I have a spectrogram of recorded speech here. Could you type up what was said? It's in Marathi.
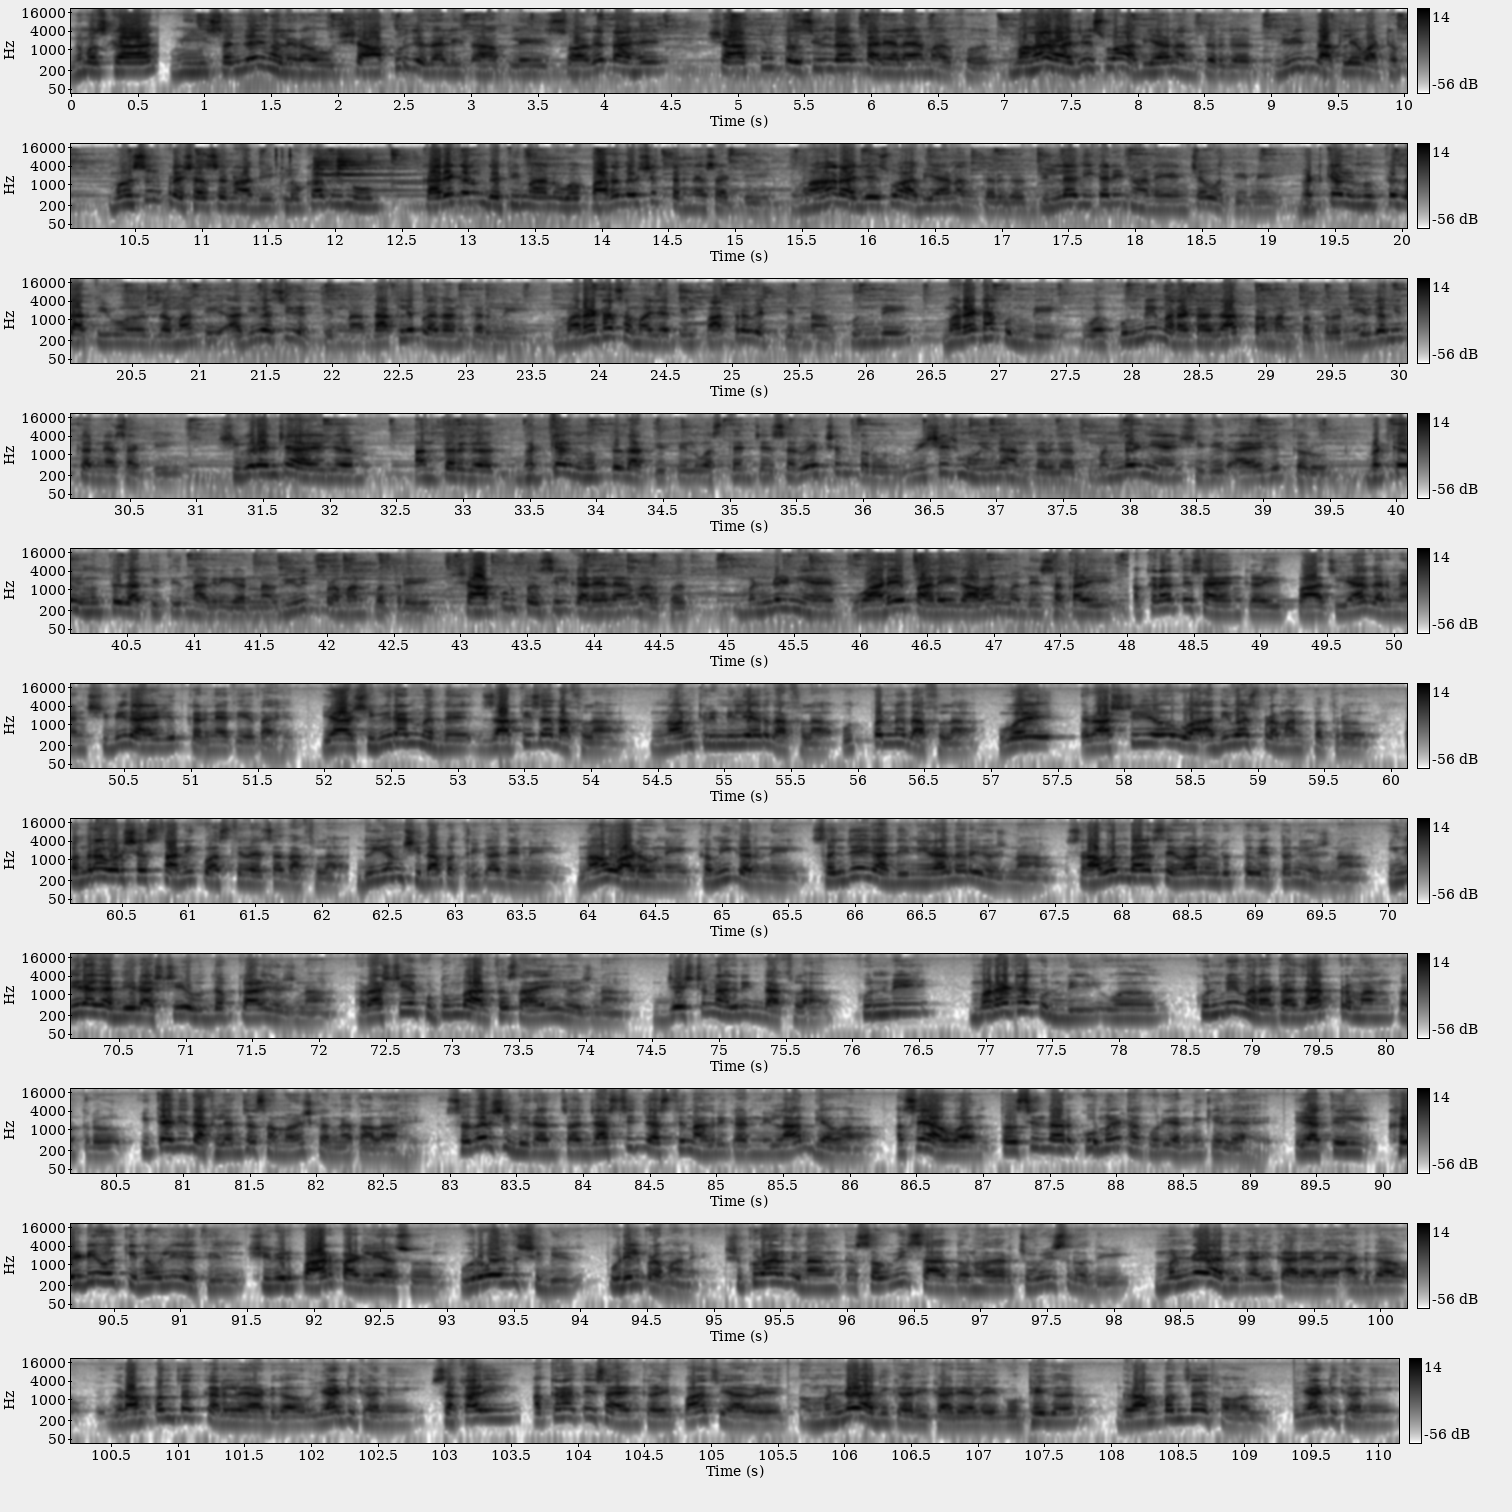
नमस्कार मी संजय भालेराव शहापूर गजालीत आपले स्वागत आहे. शहापूर तहसीलदार कार्यालयामार्फत महाराजस्व अभियान अंतर्गत विविध दाखले वाटप महसूल प्रशासन अधिक लोकाभिमुख कार्यक्रम गतिमान व पारदर्शक करण्यासाठी महाराजस्व अभियान अंतर्गत जिल्हाधिकारी ठाणे यांच्या वतीने भटक्या विमुक्त जाती व जमाती आदिवासी व्यक्तींना दाखले प्रदान करणे मराठा समाजातील पात्र व्यक्तींना कुणबी मराठा कुणबी व कुणबी मराठा जात प्रमाणपत्र निर्गमित करण्यासाठी शिबिरांचे आयोजन अंतर्गत भटक्या विमुक्त जातीतील वस्त्यांचे सर्वेक्षण करून विशेष मोहिमेअंतर्गत मंडळ न्याय शिबिर आयोजित करून भटक्या विमुक्त जातीतील नागरिकांना विविध प्रमाणपत्रे शहापूर तहसील कार्यालयामार्फत मंडळ न्याय वाडे पाडे गावांमध्ये सकाळी अकरा ते सायंकाळी पाच या दरम्यान शिबिर आयोजित करण्यात येत आहेत. या शिबिरांमध्ये जातीचा दाखला नॉन क्रिमिलियर दाखला उत्पन्न दाखला वय राष्ट्रीय व आदिवास प्रमाणपत्र पंधरा वर्ष स्थानिक वास्तव्याचा दाखला दुय्यम शिधापत्रिका देणे नाव वाढवणे कमी करणे संजय गांधी निराधार योजना श्रावणबाळ सेवानिवृत्त वेतन योजना इंदिरा गांधी राष्ट्रीय उद्योगकाळ योजना राष्ट्रीय कुटुंब अर्थसहाय्य योजना ज्येष्ठ नागरिक दाखला कुणबी मराठा कुणबी व कुणबी मराठा जात प्रमाणपत्र इत्यादी दाखल्यांचा समावेश करण्यात आला आहे. सदर शिबिरांचा जास्तीत जास्त नागरिकांनी लाभ घ्यावा असे आवाहन तहसीलदार कोमल ठाकूर यांनी केले आहे. यातील खर्डी व किनवली येथील शिबिर पार पाडले असून उर्वरित शिबिर पुढील प्रमाणे शुक्रवार दिनांक सव्वीस सात दोन हजार चोवीस रोजी मंडळ अधिकारी कार्यालय आडगाव ग्रामपंचायत कार्यालय आडगाव या ठिकाणी सकाळी अकरा ते सायंकाळी पाच या वेळेत मंडळ अधिकारी कार्यालय गोठेगर ग्रामपंचायत हॉल या ठिकाणी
